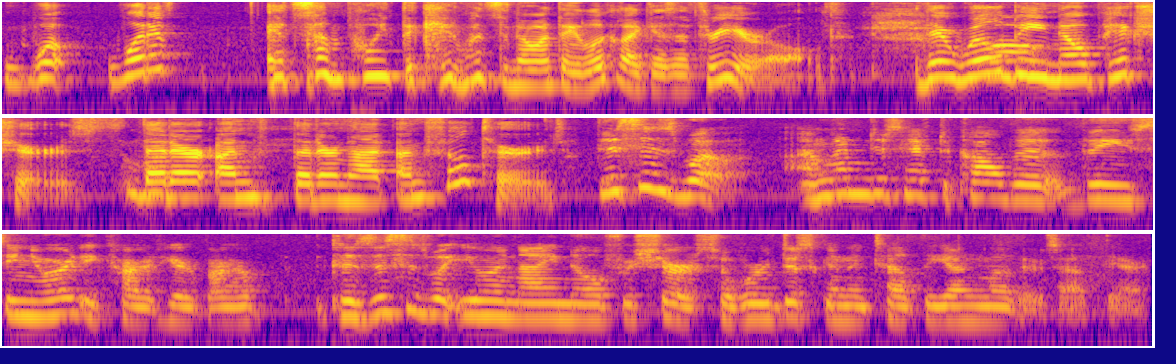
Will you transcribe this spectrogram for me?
What, what if at some point the kid wants to know what they look like as a three-year-old? There will be no pictures that are un, that are not unfiltered. This is what I'm going to just have to call the the seniority card here, Barb, because this is what you and I know for sure. So we're just going to tell the young mothers out there,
